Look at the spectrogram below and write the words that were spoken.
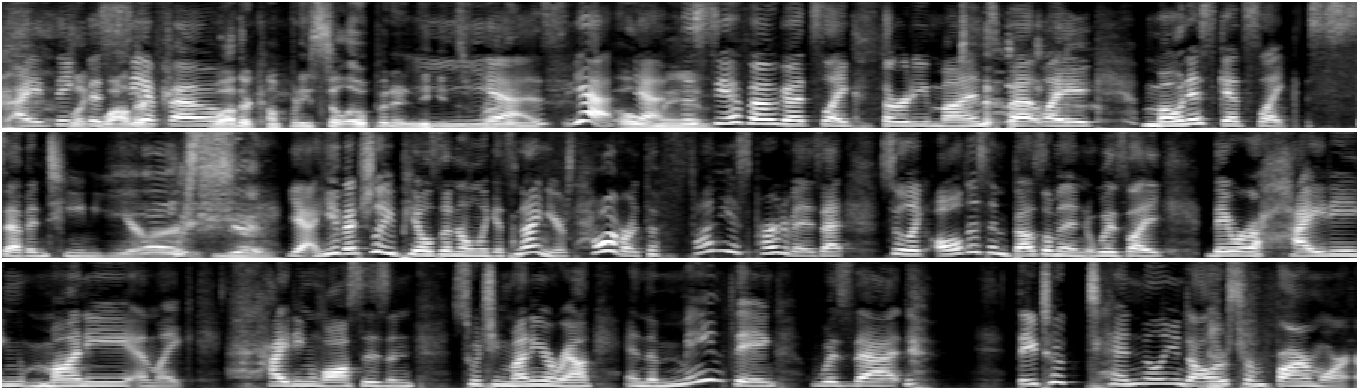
I think like the while their CFO. while their company's still open and needs Yes, running. yeah, Oh, yeah. man. The CFO gets like 30 months, but like Monus gets like 17 years. Holy shit. Yeah, he eventually appeals and only gets nine years. However, the funniest part of it is that so like all this embezzlement was like they were hiding money and like hiding losses and switching money around. And the main thing was that they took $10 million from Phar-Mor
